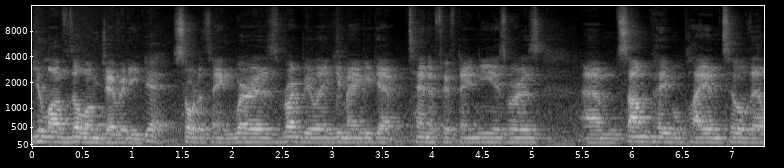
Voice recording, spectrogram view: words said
you love the longevity Yeah. sort of thing. Whereas rugby league you maybe get ten or fifteen years, whereas um, some people play until their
